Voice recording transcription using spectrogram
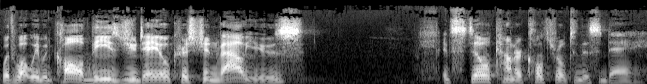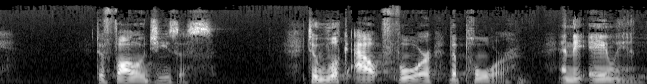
with what we would call these Judeo Christian values, it's still countercultural to this day to follow Jesus, to look out for the poor and the alien,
